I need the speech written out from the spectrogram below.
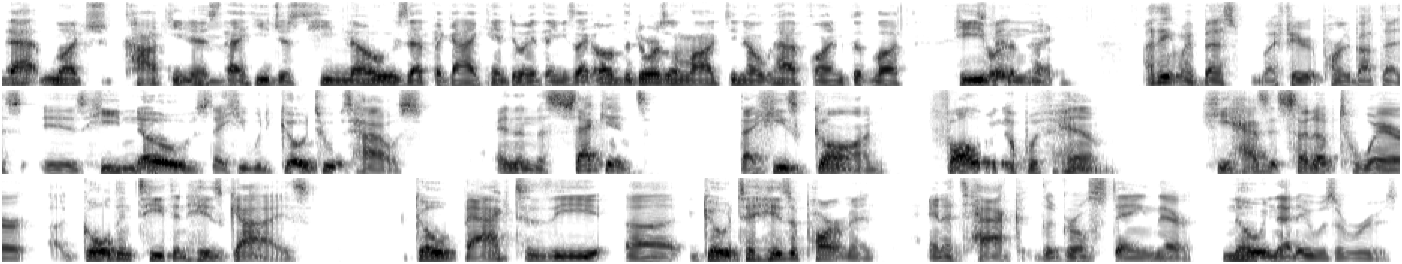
that much cockiness mm-hmm. that he just he knows that the guy can't do anything. He's like, "Oh, the door's unlocked. You know, have fun. Good luck." He sort of even. I think my best, my favorite part about this is he knows that he would go to his house, and then the second that he's gone, following up with him, he has it set up to where uh, Golden Teeth and his guys go back to the, uh, go to his apartment and attack the girl staying there, knowing that it was a ruse.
